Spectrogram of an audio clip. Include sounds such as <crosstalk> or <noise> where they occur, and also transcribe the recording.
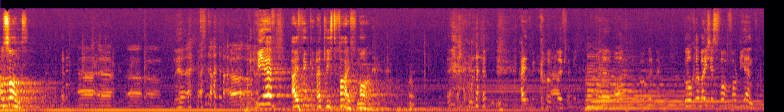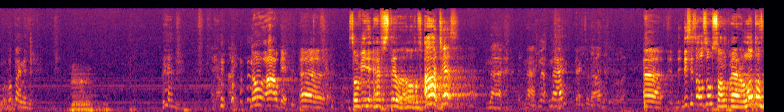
couple songs. Uh, uh, uh. We have, I think, at least five more. <laughs> I, uh, what? Kooklebees for, for the end. What time is it? no, ah, okay. Uh, so we have still a lot of. Ah, jazz! Nee, nee. N- nee. Kijk er dan. Uh, is also a song where a lot of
